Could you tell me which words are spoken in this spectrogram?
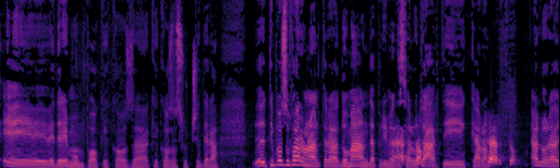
e vedremo un po' che cosa, che cosa succederà. Eh, ti posso fare un'altra domanda prima certo. di salutarti, Carola? Certo. Allora,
